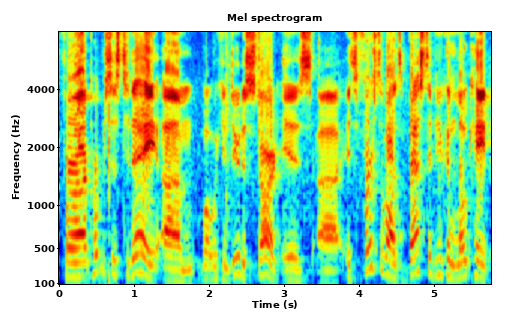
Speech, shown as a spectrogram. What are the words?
For our purposes today, um, what we can do to start is, uh, is first of all, it's best if you can locate,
